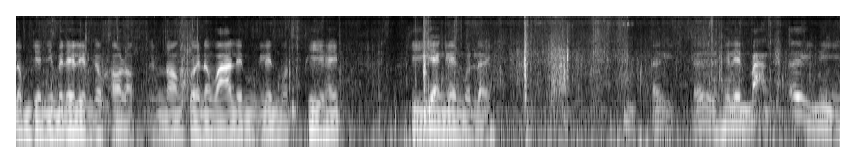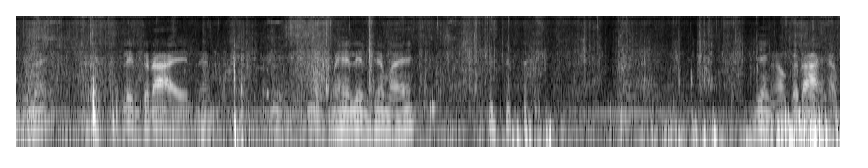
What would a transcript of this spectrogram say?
ลมเย็นนี่ไม่ได้เล่นกับเขาหรอก น้องกล้วยน้ำว้าเล่นเล่นหมดพี่ให้พี่แย่งเล่นหมดเลย เอ้ยเออให้เล่นบ้าง เอ้ยนี่เห็นไหมเล่นก็ได้นั่น ไม่ให้เล่นใช่ไหมแย่งเอาก็ได้ครับ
